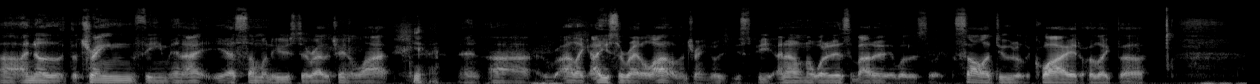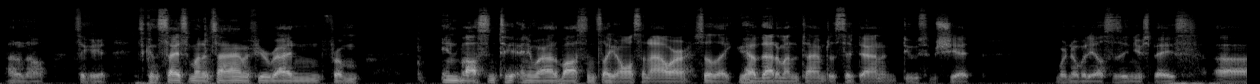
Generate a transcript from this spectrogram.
uh, I know the, the train theme, and I, as someone who used to ride the train a lot, yeah, and uh, I like I used to ride a lot on the train. It was, used to be, and I don't know what it is about it, whether it's like solitude or the quiet or like the, I don't know. It's like a, it's a concise amount of time. If you're riding from in Boston to anywhere out of Boston, it's like almost an hour. So like you have that amount of time to sit down and do some shit where nobody else is in your space. Uh,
